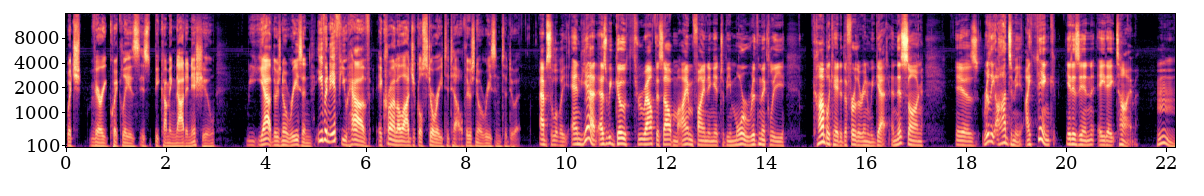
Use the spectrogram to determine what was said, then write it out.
which very quickly is is becoming not an issue. Yeah, there's no reason. Even if you have a chronological story to tell, there's no reason to do it. Absolutely. And yet, as we go throughout this album, I am finding it to be more rhythmically complicated the further in we get. And this song is really odd to me. I think it is in 8 8 time. Hmm.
